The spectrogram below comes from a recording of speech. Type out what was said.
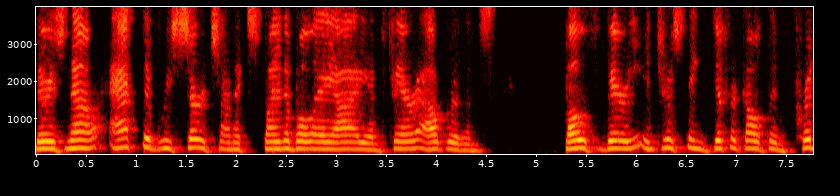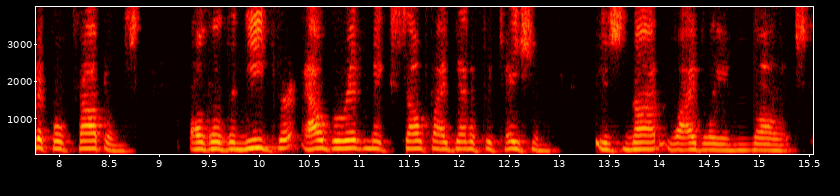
There is now active research on explainable AI and fair algorithms, both very interesting, difficult, and critical problems, although the need for algorithmic self-identification is not widely acknowledged.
